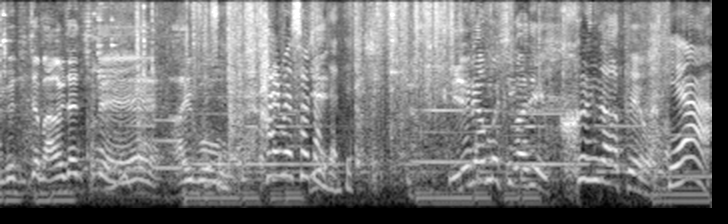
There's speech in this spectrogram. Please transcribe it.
이거 진짜 마을 잔치네. 아이고. 할매 소주 예. 일년에한 번씩 아니 큰 행사 같아요. 야.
